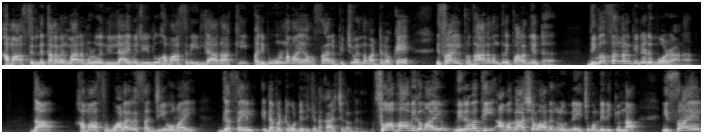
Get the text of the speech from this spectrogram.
ഹമാസിന്റെ തലവന്മാരെ മുഴുവൻ ഇല്ലായ്മ ചെയ്തു ഹമാസിനെ ഇല്ലാതാക്കി പരിപൂർണമായി അവസാനിപ്പിച്ചു എന്ന മട്ടിലൊക്കെ ഇസ്രായേൽ പ്രധാനമന്ത്രി പറഞ്ഞിട്ട് ദിവസങ്ങൾ പിന്നിടുമ്പോഴാണ് ദ ഹമാസ് വളരെ സജീവമായി ഗസയിൽ ഇടപെട്ടുകൊണ്ടിരിക്കുന്ന കാഴ്ചകൾ വരുന്നത്. സ്വാഭാവികമായും നിരവധി അവകാശവാദങ്ങൾ ഉന്നയിച്ചുകൊണ്ടിരിക്കുന്ന ഇസ്രായേൽ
